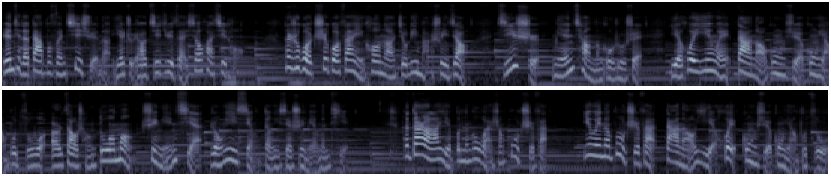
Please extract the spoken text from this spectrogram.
人体的大部分气血呢也主要积聚在消化系统。那如果吃过饭以后呢，就立马睡觉，即使勉强能够入睡，也会因为大脑供血供氧不足而造成多梦、睡眠浅、容易醒等一些睡眠问题。那当然了，也不能够晚上不吃饭，因为呢不吃饭，大脑也会供血供氧不足。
